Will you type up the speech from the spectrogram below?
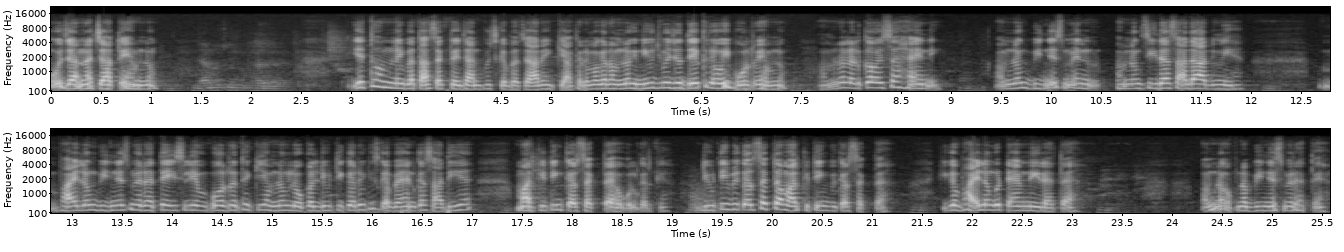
वो जानना चाहते हैं हम लोग। ये तो हम नहीं बता सकते, जानबूझ के बचा रहे क्या करें। मगर हम लोग न्यूज़ में जो देख रहे हैं, वही बोल रहे हैं हम लोग। हमारा लड़का वैसा है नहीं। हम लोग बिज़नेस में, हम लोग सीधा साधा आदमी है। भाई लोग बिज़नेस में रहते हैं, इसलिए बोल रहे थे कि हम लोग लोकल ड्यूटी करो, कि इसका बहन का शादी है मार्केटिंग कर सकता है वो बोल करके। ड्यूटी भी कर सकता है मार्केटिंग भी कर सकता है, क्योंकि भाई लोगों को टाइम नहीं रहता है। हम लोग अपना बिज़नेस में रहते हैं।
